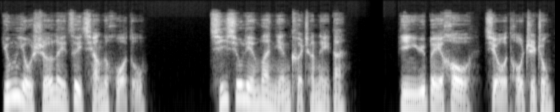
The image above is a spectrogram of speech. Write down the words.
拥有蛇类最强的火毒，其修炼万年可成内丹，隐于背后九头之中，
